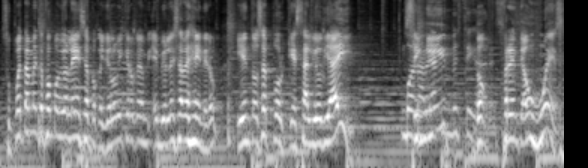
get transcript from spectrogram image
Supuestamente fue por violencia, porque yo lo vi creo que en, violencia de género. Y entonces, ¿por qué salió de ahí? sin ir frente a un juez.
